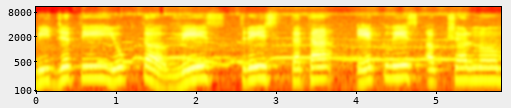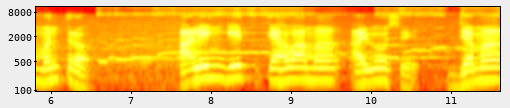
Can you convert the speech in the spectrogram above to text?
બીજથી યુક્ત વીસ, ત્રીસ તથા એકવીસ અક્ષરનો મંત્ર આલિંગિત કહેવામાં આવ્યો છે, જેમાં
